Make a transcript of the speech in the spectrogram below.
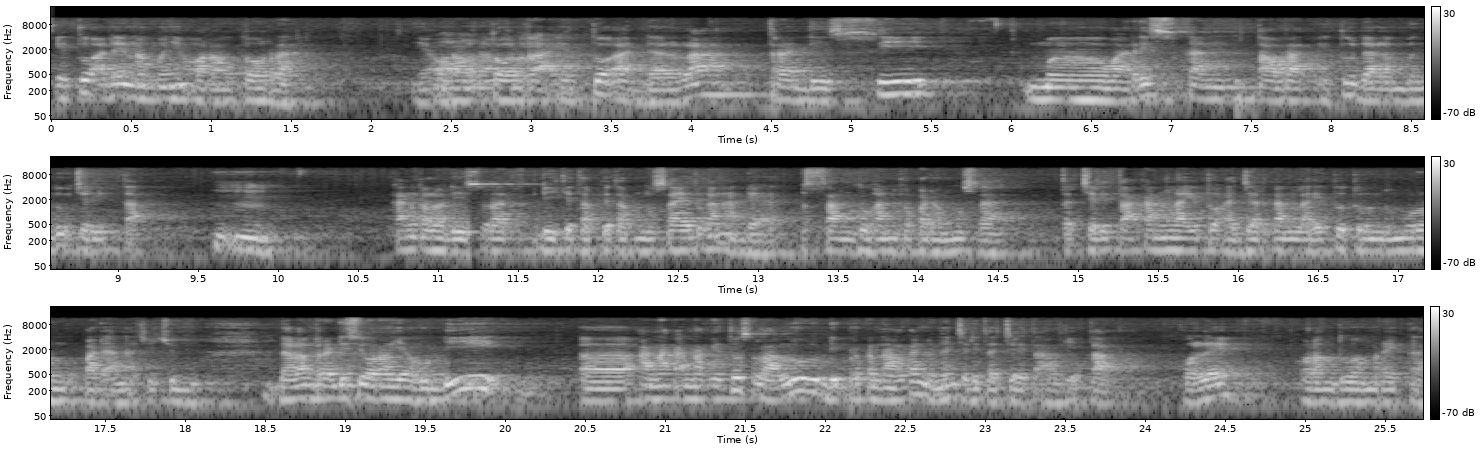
itu ada yang namanya oral Torah. Ya oral Torah. itu adalah tradisi mewariskan Taurat itu dalam bentuk cerita. Mm-mm. Kan kalau di surat di kitab-kitab Musa itu kan ada pesan Tuhan kepada Musa, terceritakanlah itu, ajarkanlah itu turun temurun kepada anak cucumu. Dalam tradisi orang Yahudi, eh, anak-anak itu selalu diperkenalkan dengan cerita-cerita Alkitab oleh orang tua mereka.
